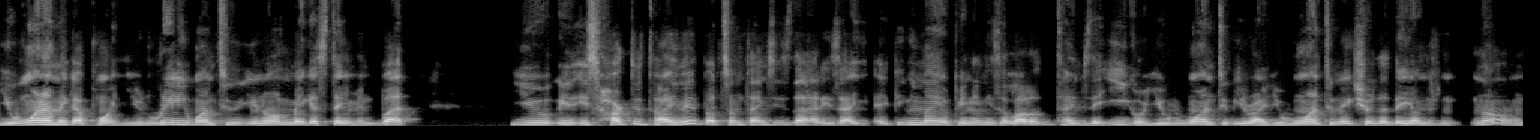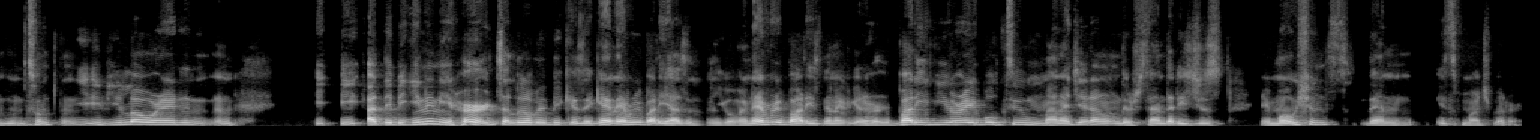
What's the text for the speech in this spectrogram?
you want to make a point, you really want to, you know, make a statement, but you it's hard to time it but sometimes it's that. Is I, I think in my opinion is a lot of times the ego. You want to be right. You want to make sure that they understand no something if you lower it and, and it, it, at the beginning it hurts a little bit because again everybody has an ego and everybody's gonna get hurt. But if you're able to manage it and understand that it's just emotions then it's much better.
